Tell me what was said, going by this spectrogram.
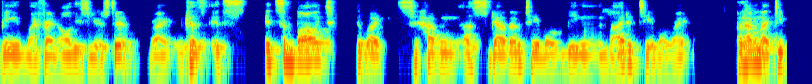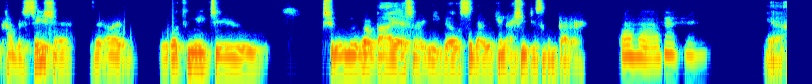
being my friend all these years too, right? Because it's it's symbolic to like having us gather at a table, being an invited table, right? But having that deep conversation, like, all right, what can we do to remove our bias, our ego, so that we can actually do something better? Mm-hmm. mm-hmm. Yeah.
